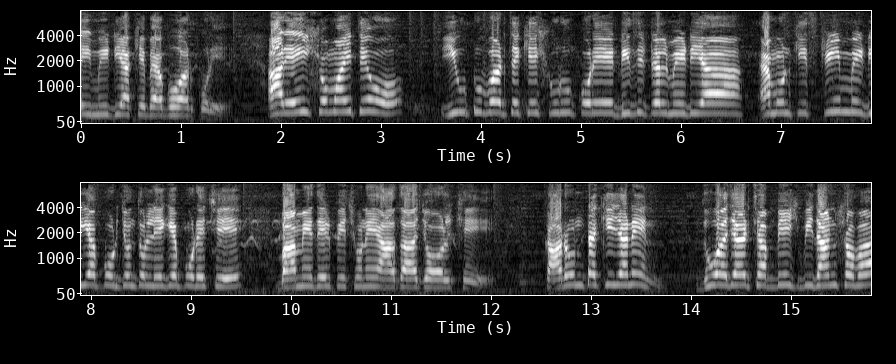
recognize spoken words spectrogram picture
এই মিডিয়াকে ব্যবহার করে। আর এই সময়তেও ইউটিউবার থেকে শুরু করে ডিজিটাল মিডিয়া, এমনকি স্ট্রিম মিডিয়া পর্যন্ত লেগে পড়েছে বামেদের পেছনে আদা জল খেয়ে। কারণটা কি জানেন? দু হাজার ছাব্বিশ বিধানসভা,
